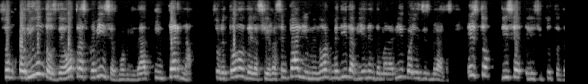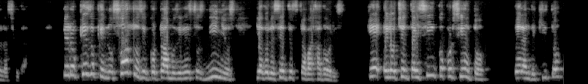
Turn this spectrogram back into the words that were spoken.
son oriundos de otras provincias, movilidad interna, sobre todo de la Sierra Central y en menor medida vienen de Manaví, Guayas y Esmeraldas. Esto dice el Instituto de la Ciudad. Pero ¿qué es lo que nosotros encontramos en estos niños y adolescentes trabajadores? Que el 85% eran de Quito,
